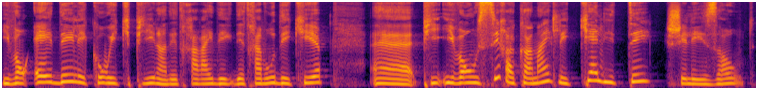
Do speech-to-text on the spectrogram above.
Ils vont aider les coéquipiers dans des, travaux d'équipe, euh, puis ils vont aussi reconnaître les qualités chez les autres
